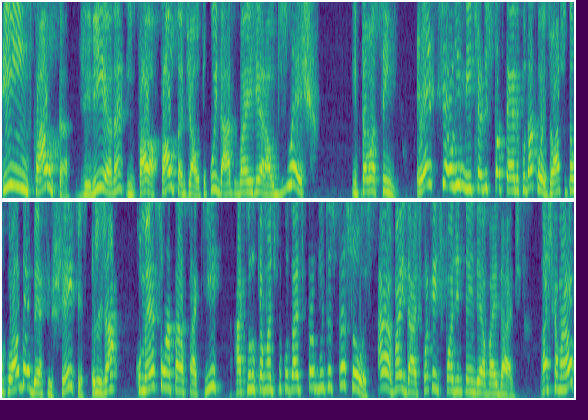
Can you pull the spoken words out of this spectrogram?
em falta, diria, né? Em fa falta de autocuidado vai gerar o desleixo. Então, assim, esse é o limite aristotélico da coisa. Eu acho então que o Adalberto e o Schaefer, eles já começam a traçar aqui aquilo que é uma dificuldade para muitas pessoas. Ah, vaidade. Como é que a gente pode entender a vaidade? Acho que a maior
